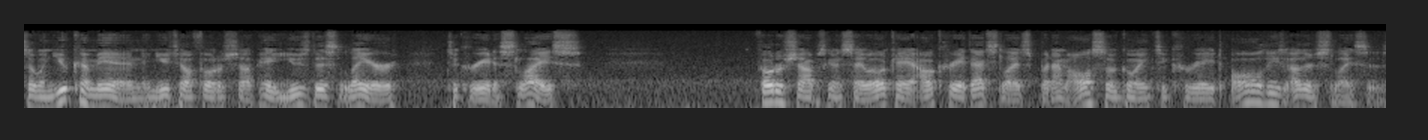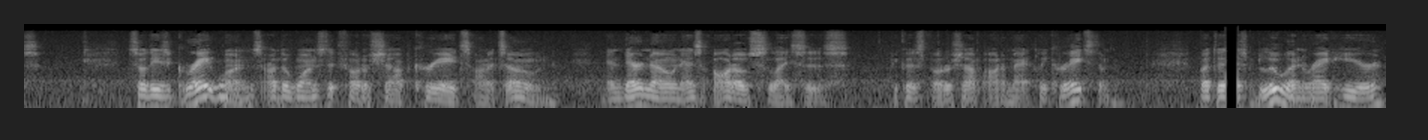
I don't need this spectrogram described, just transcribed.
So when you come in and you tell Photoshop, hey, use this layer to create a slice, Photoshop is going to say, well, okay, I'll create that slice, but I'm also going to create all these other slices. So these gray ones are the ones that Photoshop creates on its own, and they're known as auto slices because Photoshop automatically creates them. But this blue one right here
